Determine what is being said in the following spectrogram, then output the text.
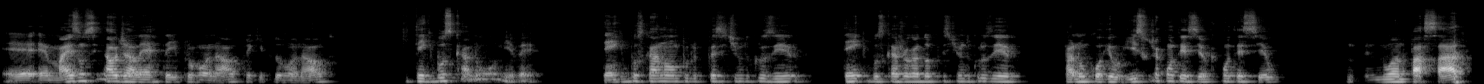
É, é mais um sinal de alerta aí pro Ronaldo, pra equipe do Ronaldo, que tem que buscar nome, velho. Tem que buscar nome para esse time do Cruzeiro. Tem que buscar jogador para esse time do Cruzeiro. Para não correr o risco de acontecer o que aconteceu no ano passado,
